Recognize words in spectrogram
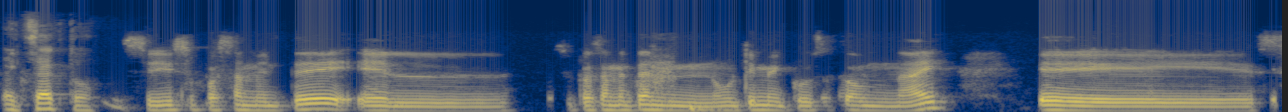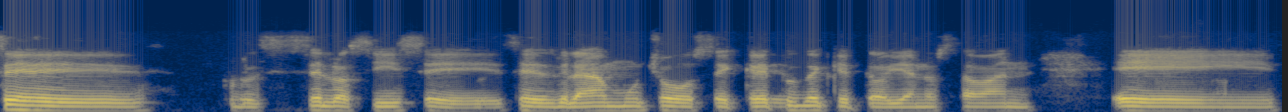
Exacto. Sí, supuestamente el supuestamente en Ultimate Custom Night eh, se por decirlo así, se, se desvelaban muchos secretos de que todavía no estaban eh,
